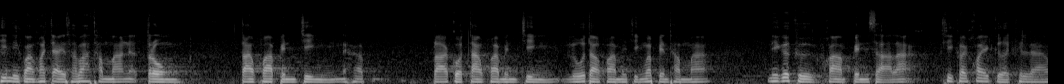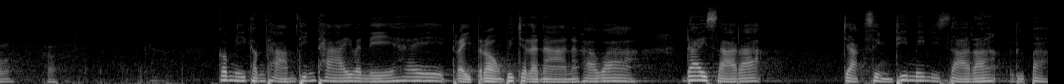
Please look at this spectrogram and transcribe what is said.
ที่มีความเข้าใจสภาพธรรมะเนี่ยตรงตามความเป็นจริงนะครับ ปรากฏตามความเป็นจริง รู้ตามความเป็นจริงว่าเป็นธรรมะ นี่ก็คือความเป็นสาระที่ค่อยๆเกิดขึ้นแล้วครับ ก็มีคำถามทิ้งท้ายวันนี้ให้ไตรตรองพิจารณานะคะว่า ได้สาระจากสิ่งที่ไม่มีสาระหรือเปล่า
